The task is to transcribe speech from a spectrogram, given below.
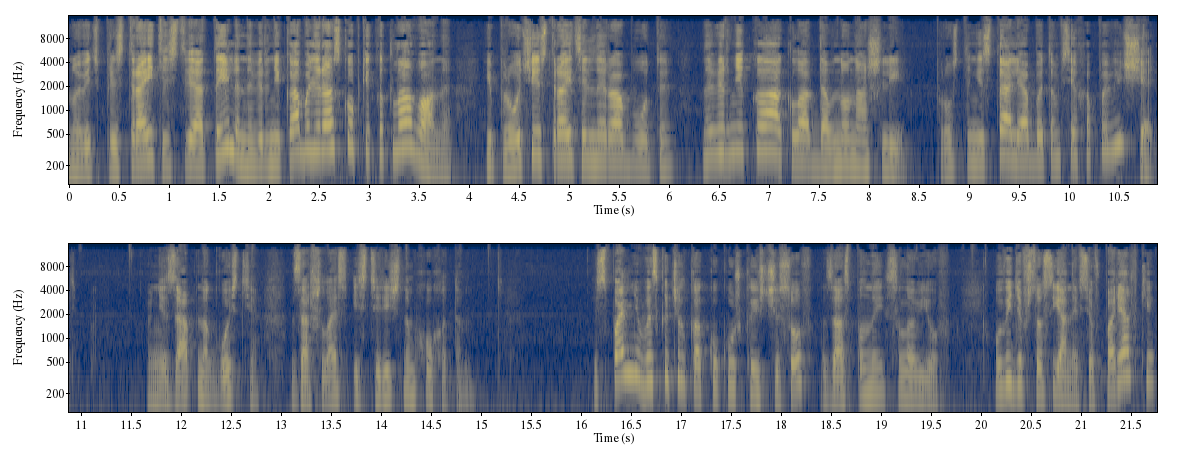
«Но ведь при строительстве отеля наверняка были раскопки котлована – и прочие строительные работы. Наверняка клад давно нашли, просто не стали об этом всех оповещать. Внезапно гостья зашлась истеричным хохотом. Из спальни выскочил, как кукушка из часов, заспанный Соловьев. Увидев, что с Яной все в порядке,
